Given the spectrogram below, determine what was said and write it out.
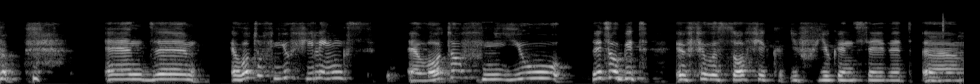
and um, a lot of new feelings a lot of new little bit uh, philosophic if you can say that um,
